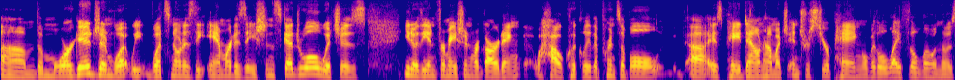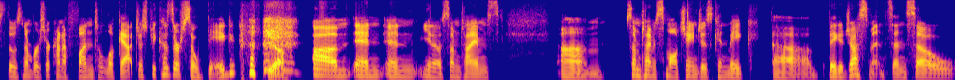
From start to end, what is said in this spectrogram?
um, the mortgage and what we what's known as the amortization schedule, which is, you know, the information regarding how quickly the principal uh, is paid down, how much interest you're paying over the life of the loan. Those those numbers are kind of fun to look at just because they're so big. Yeah. um, and and you know sometimes um, sometimes small changes can make uh, big adjustments, and so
